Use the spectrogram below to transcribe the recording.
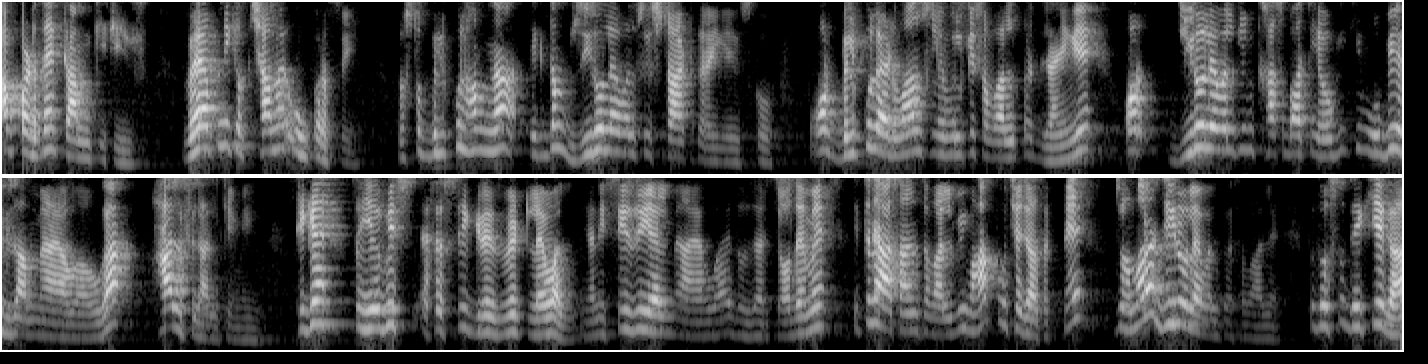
अब पढ़ते हैं काम की चीज़। वह अपनी कक्षा में ऊपर से। दोस्तों, बिल्कुल हम ना एकदम ज़ीरो लेवल से स्टार्ट करेंगे इसको और बिल्कुल एडवांस लेवल के सवाल पर जाएँगे और ज़ीरो लेवल की भी खास बात यह होगी कि वो भी एग्ज़ाम में आया हुआ होगा हाल फ़िलहाल के में ठीक है? तो ये भी एसएससी ग्रेजुएट लेवल यानी सीजीएल में आया हुआ है 2014 में। इतने आसान सवाल भी वहाँ पूछे जा सकते हैं, जो हमारा ज़ीरो लेवल का सवाल है। तो दोस्तों देखिएगा,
